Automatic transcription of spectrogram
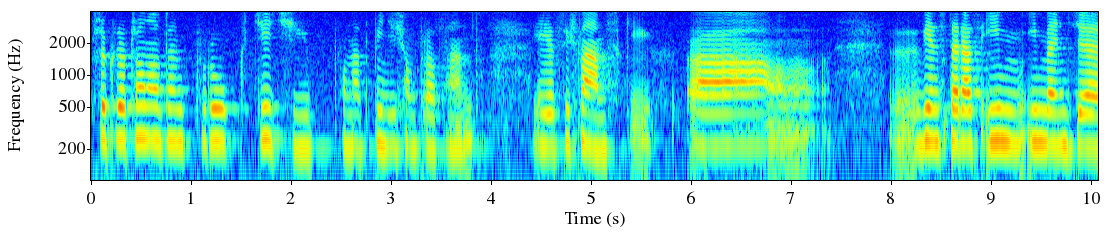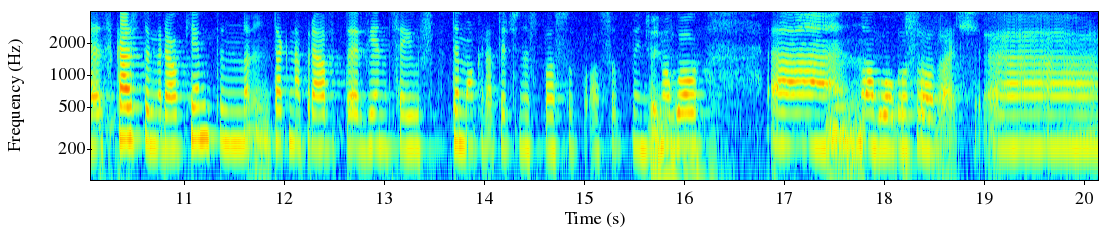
przekroczono ten próg dzieci ponad 50% jest islamskich. A, więc teraz im, im będzie z każdym rokiem, tym no, tak naprawdę więcej już w demokratyczny sposób osób będzie mogło, e, mogło głosować. E,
